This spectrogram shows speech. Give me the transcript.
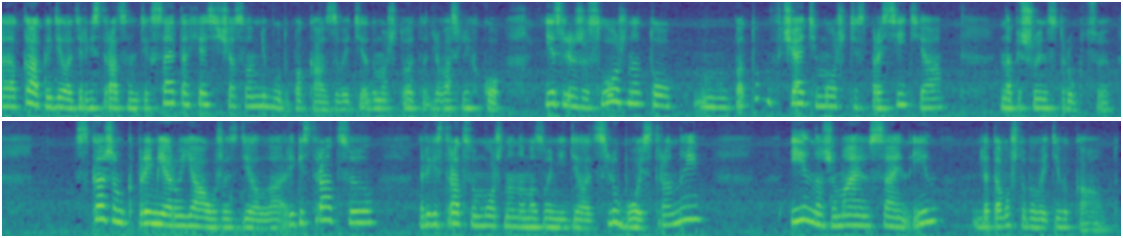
Э, как и делать регистрацию на этих сайтах, я сейчас вам не буду показывать. Я думаю, что это для вас легко. Если же сложно, то потом в чате можете спросить, я напишу инструкцию. Скажем, к примеру, я уже сделала регистрацию. Регистрацию можно на Амазоне делать с любой страны. И нажимаю Sign In для того, чтобы войти в аккаунт.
